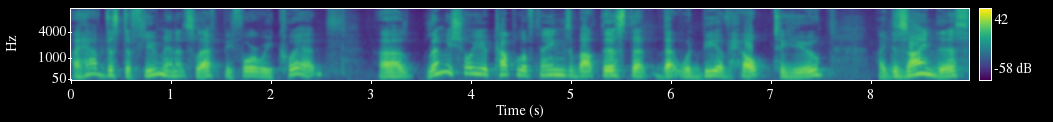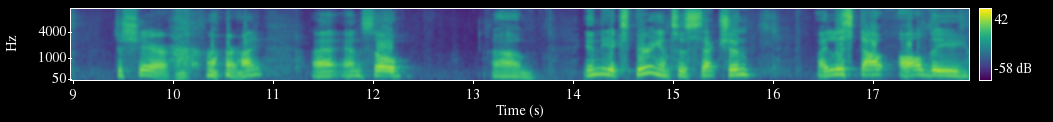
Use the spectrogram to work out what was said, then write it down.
I have just a few minutes left before we quit. Uh, let me show you a couple of things about this that, that would be of help to you. I designed this to share, all right? Uh, and so um, in the experiences section, I list out all the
